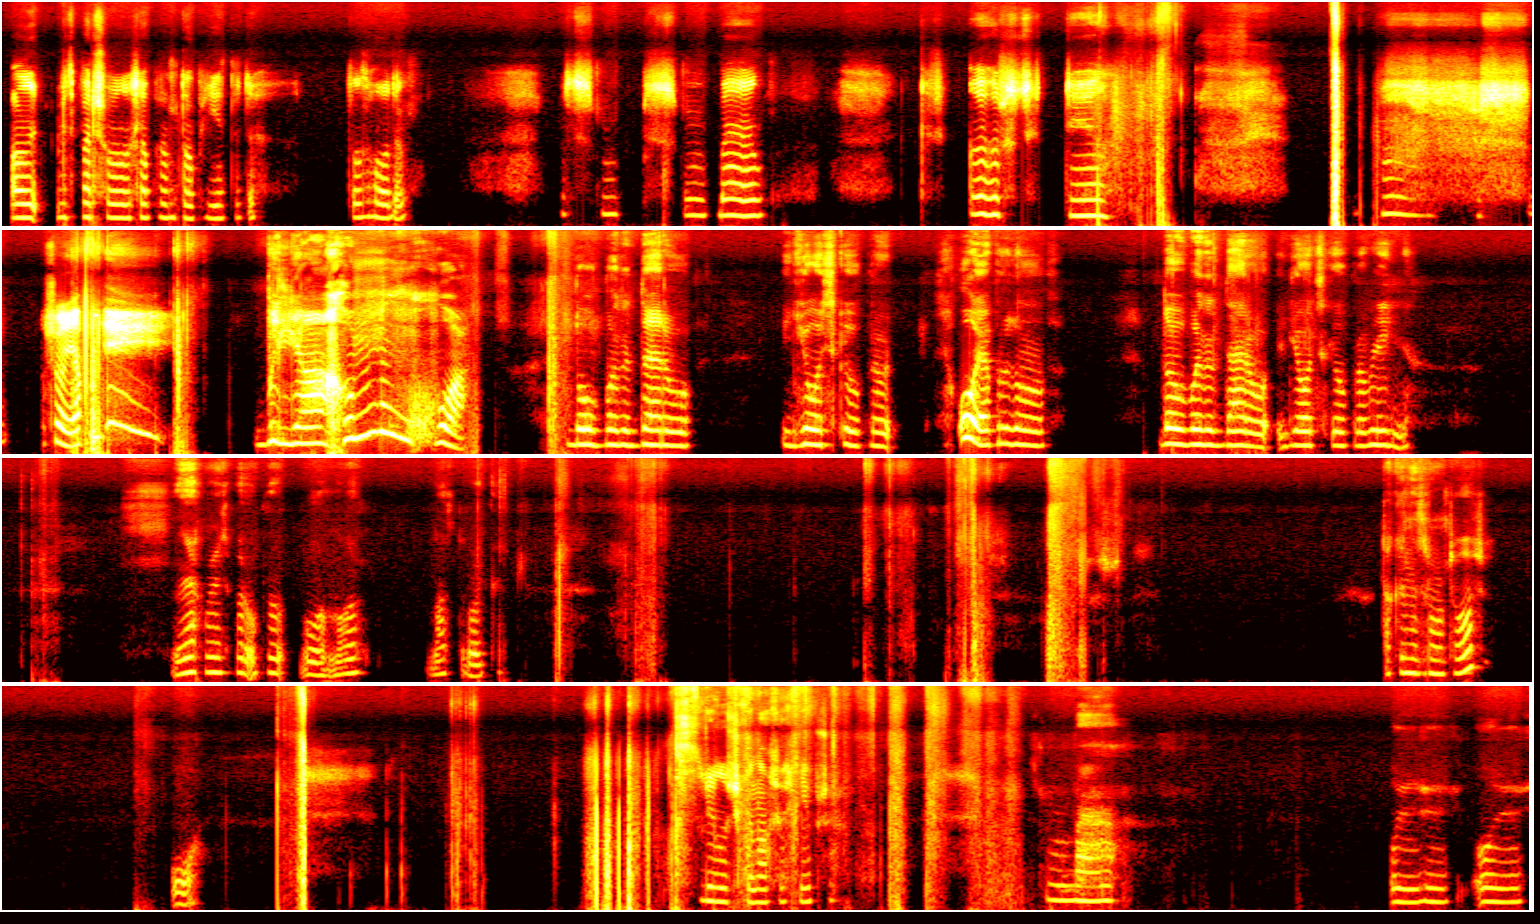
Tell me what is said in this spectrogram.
Але від першого лише прям топ їздити. То згоден. См- Корстел. Що, я по... Бляха, муха! Довбане дерево. Ідіотське управління. О, я придумав. Довбане дерево. Ідіотське управління. Як мені тепер управ... О, ну, настройки. Так і не? О. Стрілочки наших ліпше. Ба. Ой-ой-ой. Ой.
